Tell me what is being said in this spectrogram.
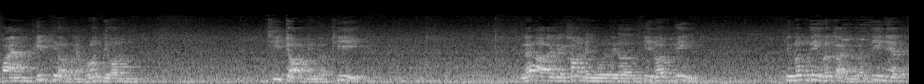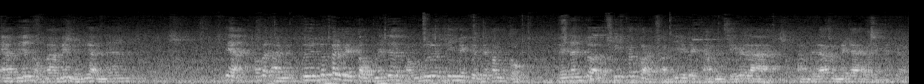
ควันพิษที่ออกจากรถยนต์ ที่จอดอยู่กับที่ แล้วเอาไปเข้าในโมเดลที่รถวิ่งที่รถวิ่งแล้วจอดอยู่กับที่เนี่ยแอร์พิเศษออกมาไม่เหมือนกันนะ เนี่ยเขาก็ทำคือมันก็เลยไปตกในเรื่องของเรื่องที่ไม่ควรจะต้องตกดังนั้นก็คิดก็ก่อนก่อนที่จะไปทำมันเสียเวลาทำไปแล้วมันไม่ได้อะไรนะครับ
